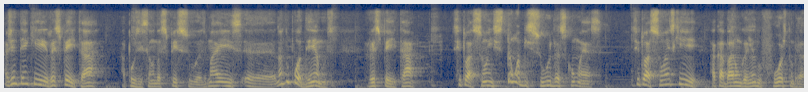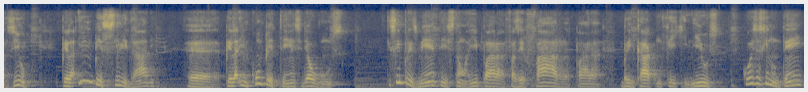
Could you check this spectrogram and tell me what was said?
a gente tem que respeitar a posição das pessoas, mas eh, nós não podemos respeitar situações tão absurdas como essa. Situações que acabaram ganhando força no Brasil pela imbecilidade, eh, pela incompetência de alguns, que simplesmente estão aí para fazer farra, para brincar com fake news, coisas que não têm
